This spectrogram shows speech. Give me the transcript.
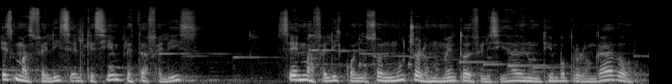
¿Es más feliz el que siempre está feliz? ¿Se es más feliz cuando son muchos los momentos de felicidad en un tiempo prolongado?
